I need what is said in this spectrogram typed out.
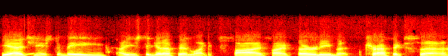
Yeah, it used to be I used to get up at like five, five thirty, but traffic's uh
